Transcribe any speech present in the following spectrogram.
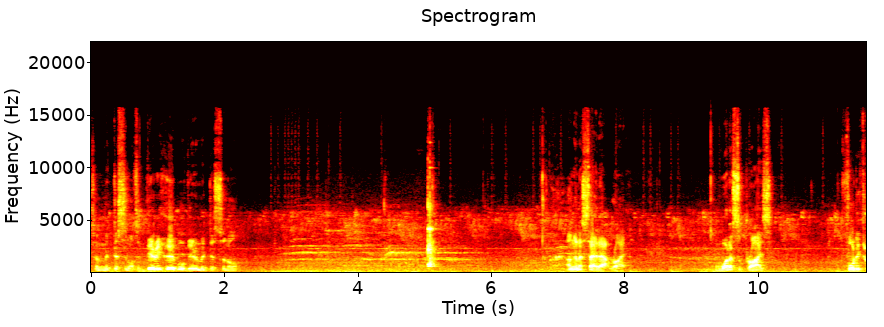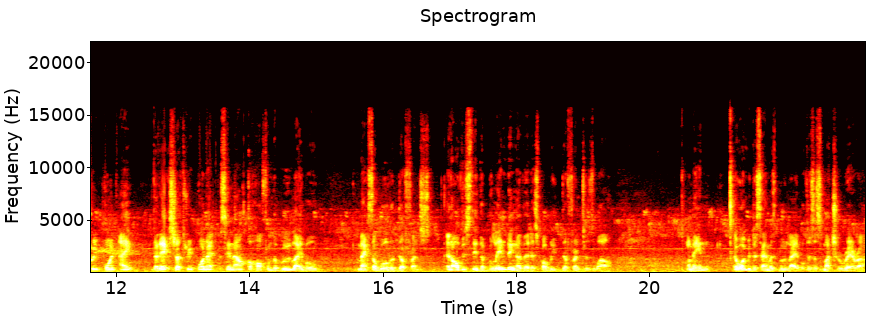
some medicinal. It's very herbal, very medicinal. I'm going to say it outright. What a surprise. 43.8, that extra 3.8% alcohol from the blue label makes a world of difference. And obviously the blending of it is probably different as well. I mean, it won't be the same as blue label, this is much rarer.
